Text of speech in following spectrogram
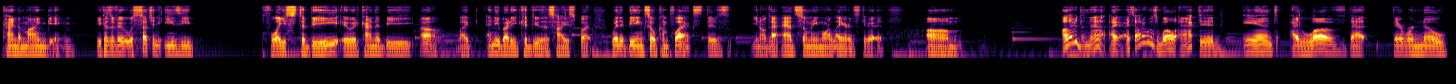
kind of mind game because if it was such an easy place to be, it would kind of be, oh, like anybody could do this heist, but with it being so complex, there's, you know, that adds so many more layers to it. Um, other than that, I, I thought it was well acted, and I love that there were no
